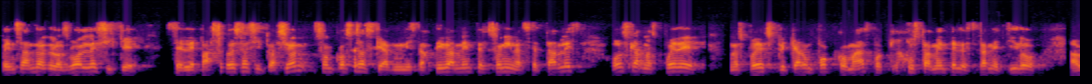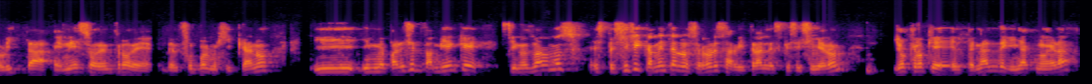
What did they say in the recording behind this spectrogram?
pensando en los goles y que se le pasó esa situación. Son cosas que administrativamente son inaceptables. Oscar nos puede, nos puede explicar un poco más porque justamente él está metido ahorita en eso dentro del fútbol mexicano. Y, y, me parece también que si nos vamos específicamente a los errores arbitrales que se hicieron, yo creo que el penal de Guiñac no era,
